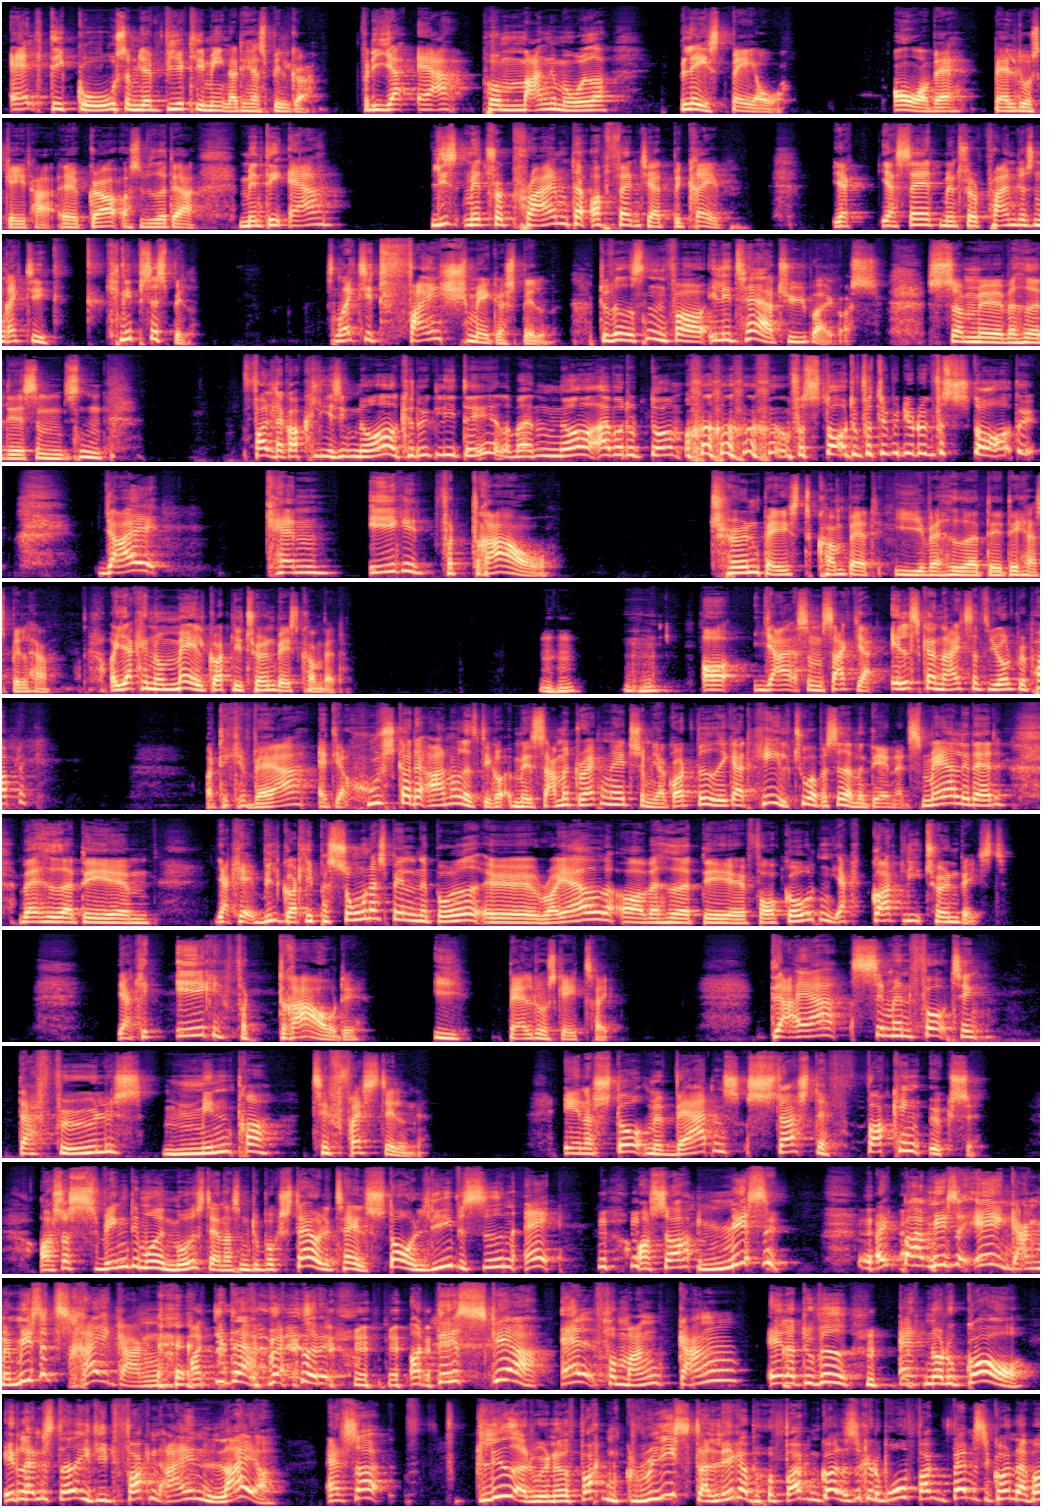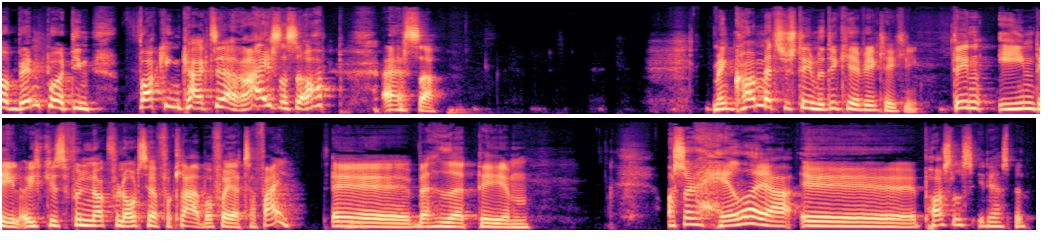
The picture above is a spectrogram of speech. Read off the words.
alt det gode, som jeg virkelig mener, det her spil gør. Fordi jeg er på mange måder blæst bagover, over hvad Baldur's Gate har, øh, gør og så videre der. Men det er, ligesom Metroid Prime, der opfandt jeg et begreb. Jeg, jeg sagde, at Metroid Prime, det er sådan en rigtig knipsespil. Sådan rigtig et feinschmecker-spil. Du ved, sådan for elitære typer, ikke også? Som, øh, hvad hedder det, som sådan... Folk, der godt kan lide at sige, Nå, kan du ikke lide det? Eller hvad? Nå, ej, hvor er du dum. forstår du, for det fordi du ikke forstår det. Jeg kan ikke fordrage turn-based combat i, hvad hedder det, det her spil her. Og jeg kan normalt godt lide turn-based combat. Mhm. Og jeg, som sagt, jeg elsker Knights of the Old Republic. Og det kan være, at jeg husker det anderledes. Det med samme Dragon Age, som jeg godt ved ikke er et helt turbaseret, men det er, en smager lidt af det. Hvad hedder det? Øhm, jeg kan vildt godt lide Persona-spillene, både øh, Royal og hvad hedder det, For Golden. Jeg kan godt lide turn-based. Jeg kan ikke fordrage det i Baldur's Gate 3. Der er simpelthen få ting, der føles mindre tilfredsstillende, end at stå med verdens største fucking økse, og så svinge det mod en modstander, som du bogstaveligt talt står lige ved siden af, og så misse. Og ikke bare misse én gang, men misse tre gange. Og det der, hvad hedder det? Og det sker alt for mange gange. Eller du ved, at når du går et eller andet sted i dit fucking egen lejr, at så glider du i noget fucking grease, der ligger på fucking gulvet, så kan du bruge fucking 5 sekunder på at vente på, at din fucking karakter rejser sig op. Altså. Men combat-systemet, det kan jeg virkelig ikke lide. Det er den ene del, og I skal selvfølgelig nok få lov til at forklare, hvorfor jeg tager fejl. Mm. Øh, hvad hedder det? øhm. Og så hader jeg øh, puzzles i det her spil.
